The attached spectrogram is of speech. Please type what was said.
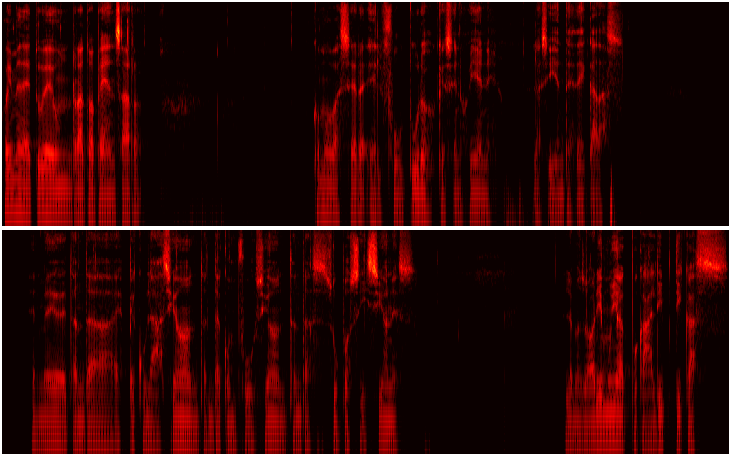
Hoy me detuve un rato a pensar cómo va a ser el futuro que se nos viene, las siguientes décadas. En medio de tanta especulación, tanta confusión, tantas suposiciones, la mayoría muy apocalípticas,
